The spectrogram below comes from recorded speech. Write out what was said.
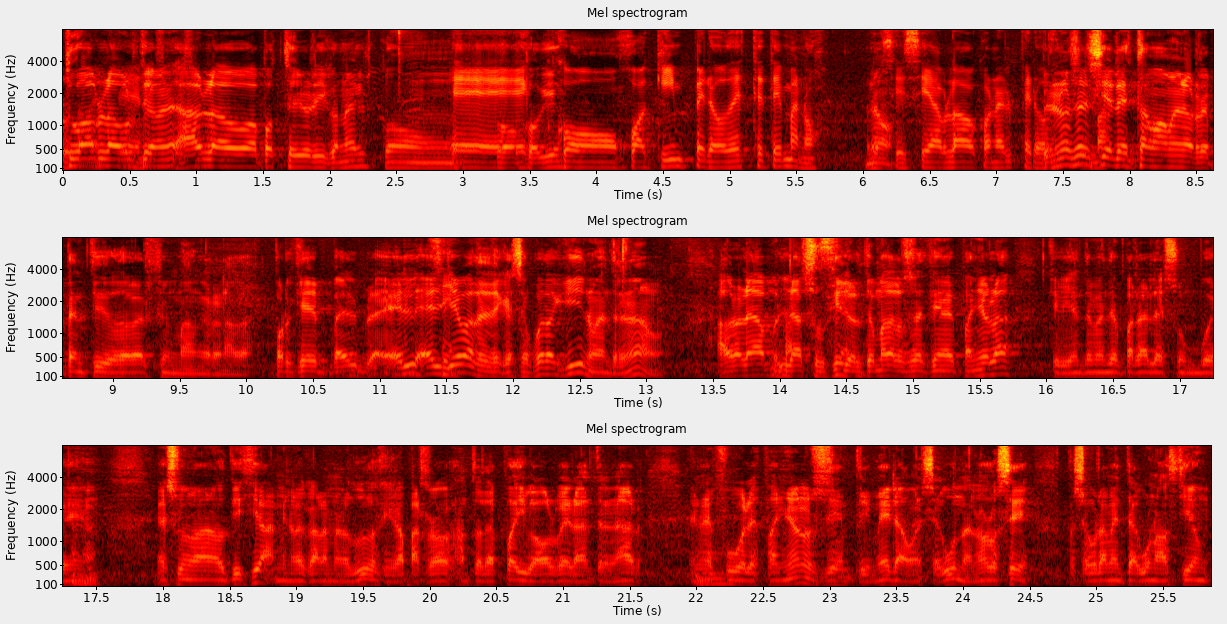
¿Tú has hablado, a posteriori con él, con, eh, Joaquín? Con Joaquín, pero de este tema no. No. Sí, sí he hablado con él, pero... Pero no sé si él está más o menos arrepentido de haber firmado en Granada. Porque él, lleva desde que se fue de aquí y no ha entrenado. Ahora le ha, surgido el tema de la selección española, que evidentemente para él es un buen es una noticia. A mí no me cabe la menor duda que Caparrós antes después iba a volver a entrenar en el fútbol español, no sé si en primera o en segunda, no lo sé. Pues seguramente alguna opción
